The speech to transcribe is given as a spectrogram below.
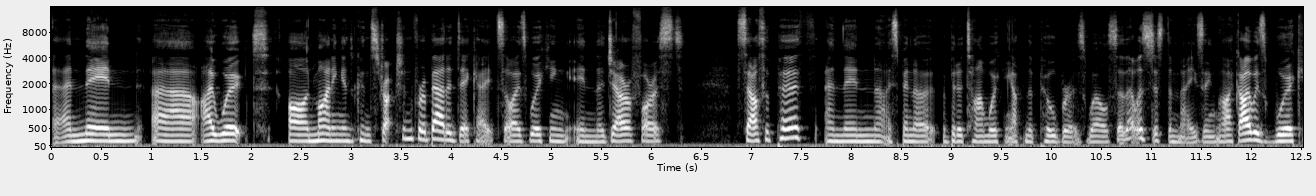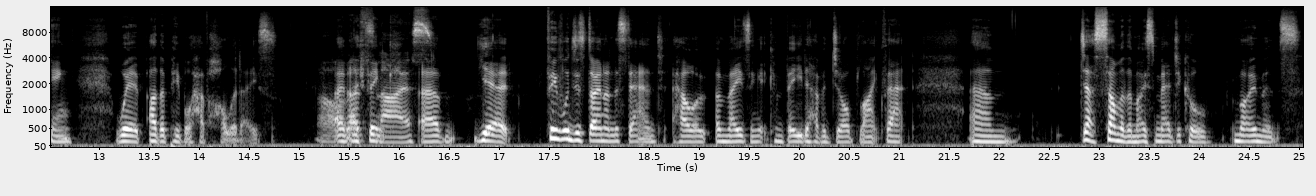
and then uh, I worked on mining and construction for about a decade. So I was working in the Jarrah Forest south of Perth, and then I spent a, a bit of time working up in the Pilbara as well. So that was just amazing. Like I was working where other people have holidays, Oh, and that's I think, nice. um, yeah, people just don't understand how amazing it can be to have a job like that. Um, just some of the most magical moments.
